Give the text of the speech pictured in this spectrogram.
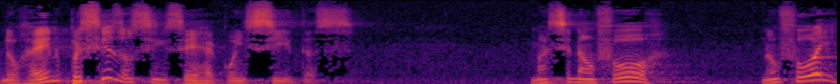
no reino precisam sim ser reconhecidas. Mas se não for, não foi.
